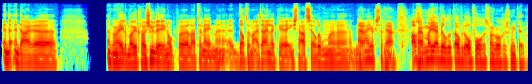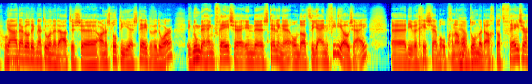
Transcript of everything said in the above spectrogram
en, en daar eh, een hele mooie clausule in op eh, laten nemen. Dat hem uiteindelijk eh, in staat stelde om eh, naar Ja, Ajax te gaan. ja. Als Maar, maar jij wilde het over de opvolgers van Roger Smit hebben. Ja, mij. daar wilde ik naartoe inderdaad. Dus eh, Arne Slot, die eh, strepen we door. Ik noemde Henk Vrezer in de stellingen, omdat jij in de video zei, eh, die we gisteren hebben opgenomen Ja. op donderdag, dat Vrezer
